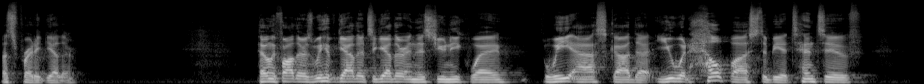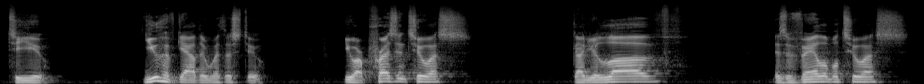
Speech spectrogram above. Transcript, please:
Let's pray together. Heavenly Father, as we have gathered together in this unique way, we ask, God, that you would help us to be attentive to you. You have gathered with us too. You are present to us. God, your love is available to us.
